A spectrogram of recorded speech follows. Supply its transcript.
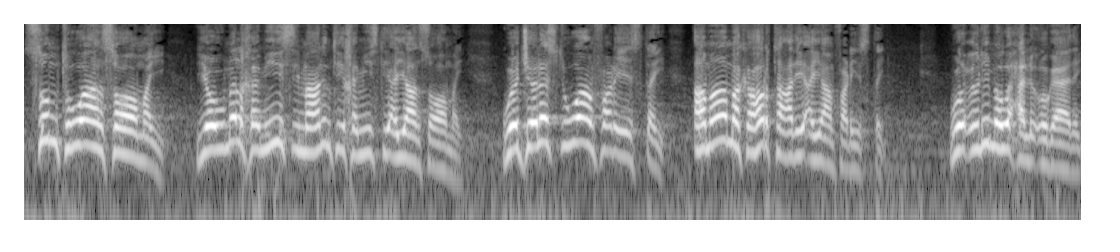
sumtu waan soomay. Yowmaalkhamiisi maalintii khamiistii ayaan soomay. Wa jalastu waan fadhiistay. Amaamaka hortaadii ayaan fadhiistay. Wa culima waxaa la ogaaday.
